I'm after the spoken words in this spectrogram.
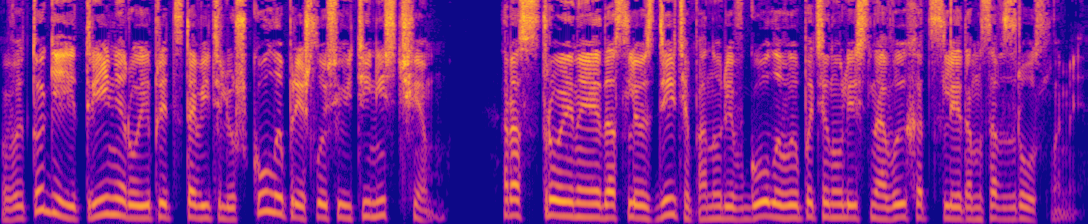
В итоге и тренеру, и представителю школы пришлось уйти ни с чем. Расстроенные до слез дети, понурив головы, потянулись на выход следом за взрослыми.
